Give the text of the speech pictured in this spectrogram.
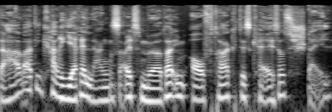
da war die Karriere Langs als Mörder im Auftrag des Kaisers steil.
